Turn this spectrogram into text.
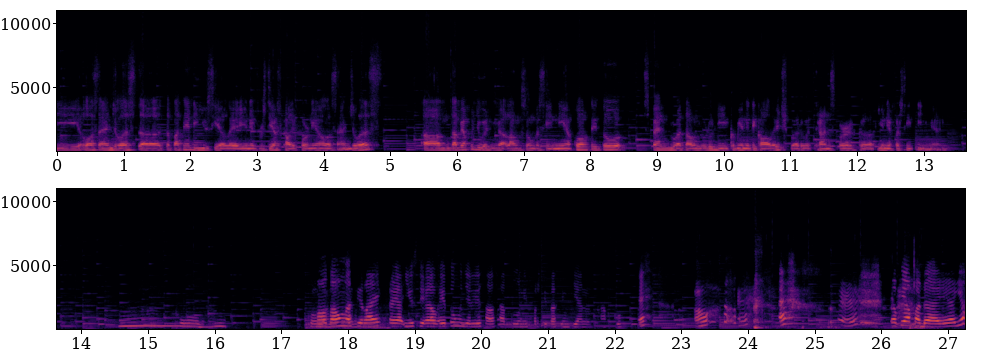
di Los Angeles, uh, tepatnya di UCLA, University of California, Los Angeles. Um, tapi aku juga nggak langsung ke sini. Aku waktu itu spend 2 tahun dulu di community college, baru transfer ke university-nya. Hmm, cool banget. Cool Mau banget, tahu nggak sih, Rai? Kayak UCLA itu menjadi salah satu universitas impian aku. Eh, Oh, eh, Eh. eh. tapi apa daya ya?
